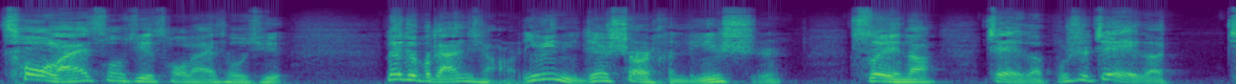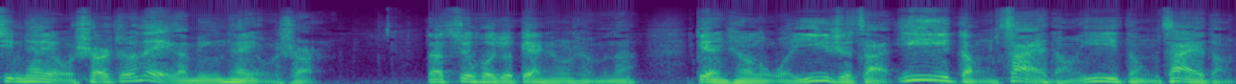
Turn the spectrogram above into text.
凑来凑去，凑来凑去，那就不赶巧，因为你这事儿很临时，所以呢，这个不是这个今天有事儿，就那个明天有事儿，那最后就变成什么呢？变成了我一直在一等再等，一等再等。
